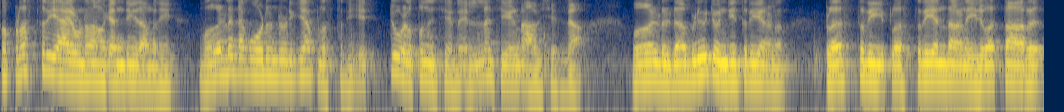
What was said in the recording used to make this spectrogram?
സോ പ്ലസ് ത്രീ ആയതുകൊണ്ട് നമുക്ക് എന്ത് ചെയ്താൽ മതി? വേൾഡിന്റെ കോഡ് കണ്ടുപിടിക്കുക പ്ലസ് ത്രീ ഏറ്റവും എളുപ്പം എന്ന് വെച്ചാൽ എല്ലാം ചെയ്യേണ്ട ആവശ്യമില്ല. വേൾഡ് ഡബ്ല്യു ട്വന്റി ത്രീ ആണ്. പ്ലസ് ത്രീ പ്ലസ് ത്രീ എന്താണ്? ഇരുപത്താറ്.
